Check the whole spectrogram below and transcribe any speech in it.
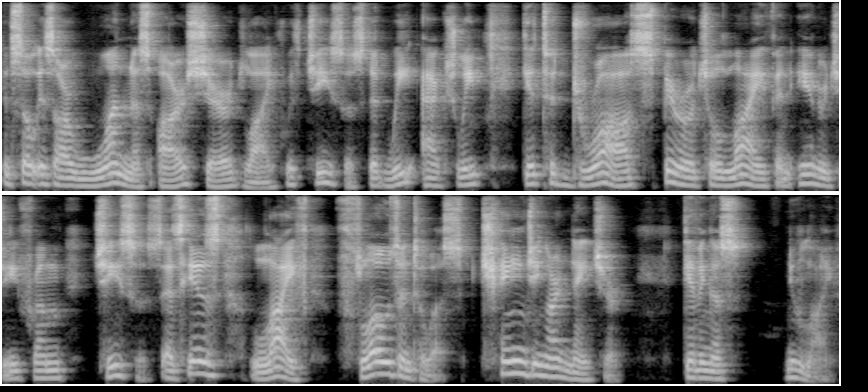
and so is our oneness, our shared life with Jesus, that we actually get to draw spiritual life and energy from Jesus. As his life flows into us, changing our nature, giving us new life.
